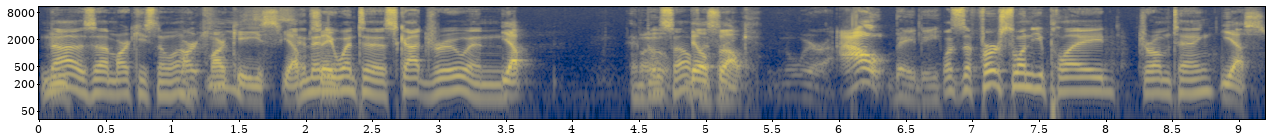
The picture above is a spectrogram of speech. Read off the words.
no, it was uh, Marquise Noel. Marquise. Marquise. Yep. and then same- you went to Scott Drew and Yep. and Bill Boom. Self. Bill I. Self. We're out, baby. Was the first one you played Jerome Tang Yes.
